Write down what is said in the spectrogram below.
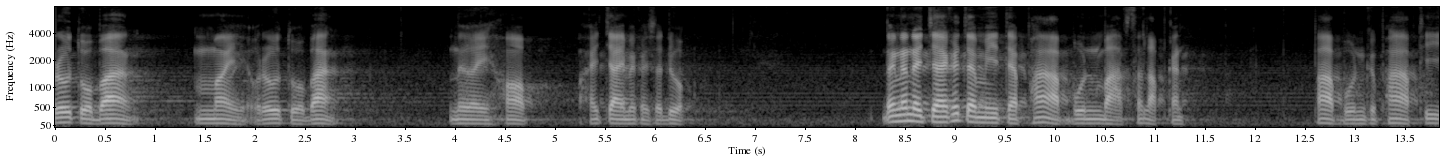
รู้ตัวบ้าง ไม่รู้ตัวบ้าง เหนื่อยหอบหายใจไม่ค่อยสะดวก ดังนั้นในใจก็จะมีแต่ภาพบุญบาปสลับกัน ภาพบุญคือภาพที่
